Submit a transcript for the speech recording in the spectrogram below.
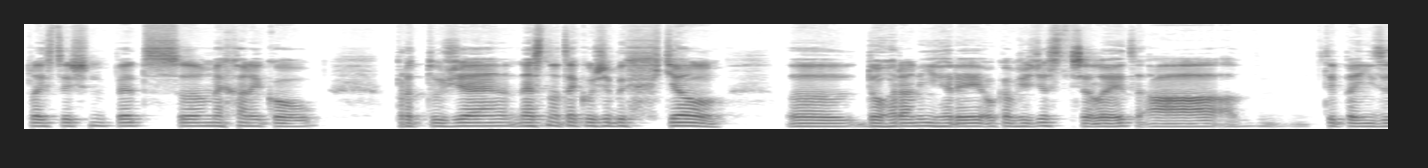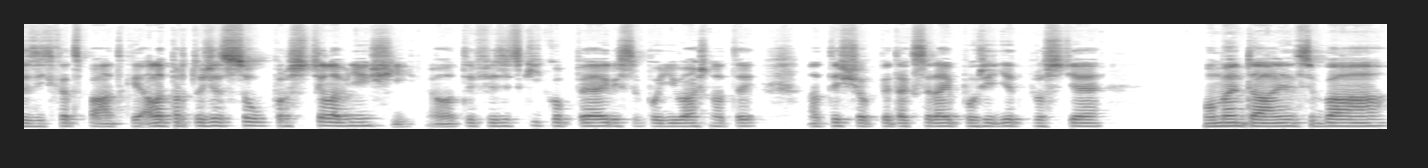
PlayStation 5 s mechanikou, protože nesnad jako, že bych chtěl eh, dohraný hry okamžitě střelit a ty peníze získat zpátky, ale protože jsou prostě levnější. Jo? Ty fyzické kopie, když se podíváš na ty, na ty shopy, tak se dají pořídit prostě momentálně třeba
